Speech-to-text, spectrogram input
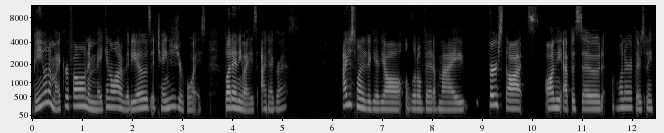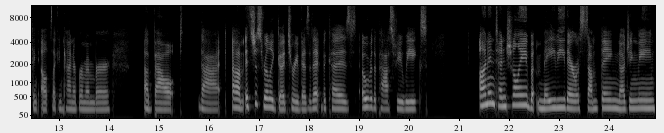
being on a microphone and making a lot of videos, it changes your voice. But, anyways, I digress. I just wanted to give y'all a little bit of my first thoughts on the episode. I wonder if there's anything else I can kind of remember about that. Um, it's just really good to revisit it because over the past few weeks, unintentionally, but maybe there was something nudging me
